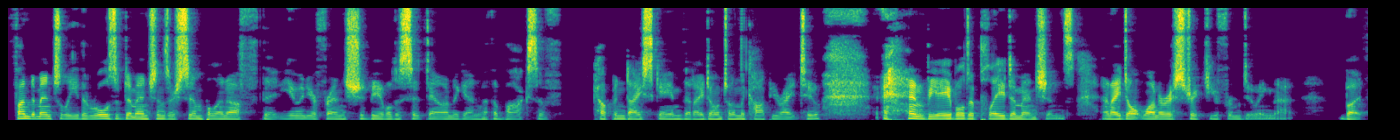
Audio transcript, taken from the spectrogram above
fundamentally, the rules of dimensions are simple enough that you and your friends should be able to sit down again with a box of cup and dice game that I don't own the copyright to and be able to play dimensions. And I don't want to restrict you from doing that. But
